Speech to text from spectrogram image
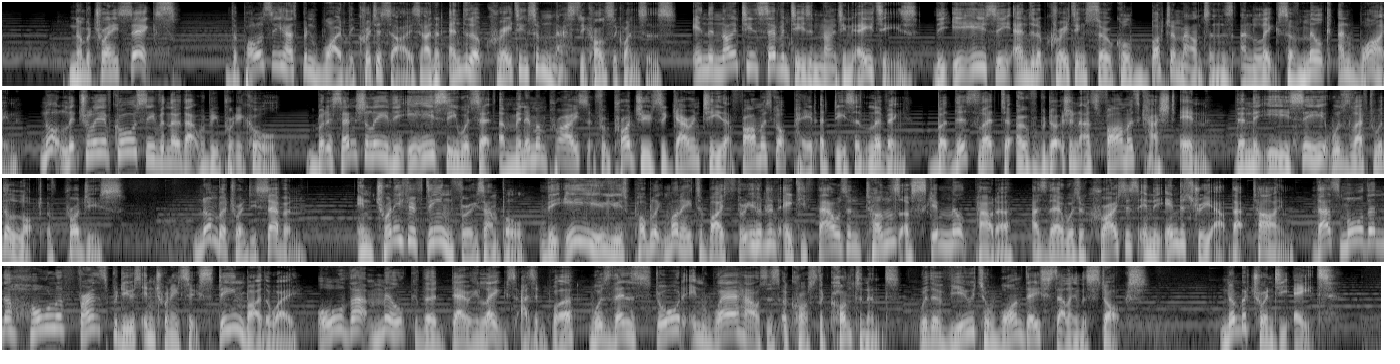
Number 26. The policy has been widely criticised and had ended up creating some nasty consequences. In the 1970s and 1980s, the EEC ended up creating so-called butter mountains and lakes of milk and wine. Not literally, of course, even though that would be pretty cool. But essentially, the EEC would set a minimum price for produce to guarantee that farmers got paid a decent living. But this led to overproduction as farmers cashed in. Then the EEC was left with a lot of produce. Number 27. In 2015, for example, the EU used public money to buy 380,000 tons of skim milk powder as there was a crisis in the industry at that time. That's more than the whole of France produced in 2016, by the way. All that milk, the dairy lakes as it were, was then stored in warehouses across the continent, with a view to one day selling the stocks. Number 28.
